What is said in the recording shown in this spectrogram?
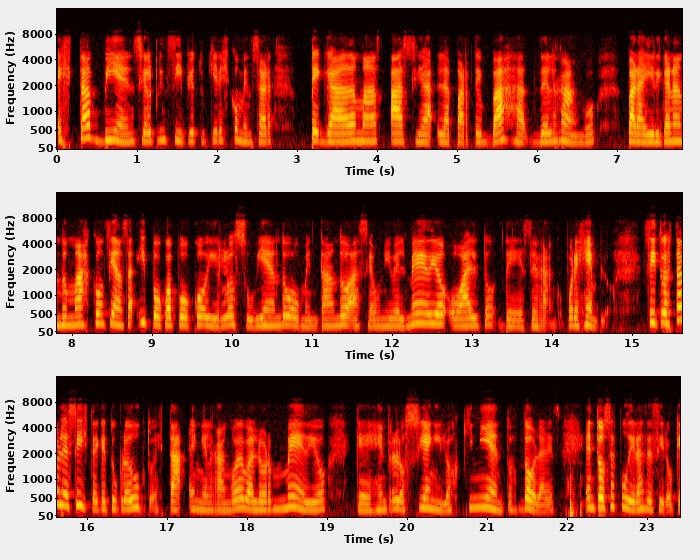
Está bien si al principio tú quieres comenzar pegada más hacia la parte baja del rango para ir ganando más confianza y poco a poco irlo subiendo o aumentando hacia un nivel medio o alto de ese rango. Por ejemplo, si tú estableciste que tu producto está en el rango de valor medio, que es entre los 100 y los 500 dólares, entonces pudieras decir, ok,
